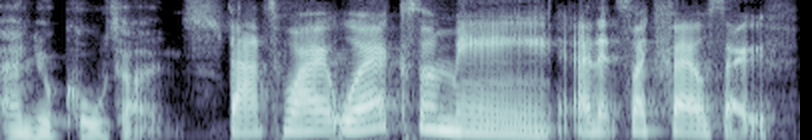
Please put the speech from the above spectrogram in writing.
and your cool tones. That's why it works on me. And it's like fail safe.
